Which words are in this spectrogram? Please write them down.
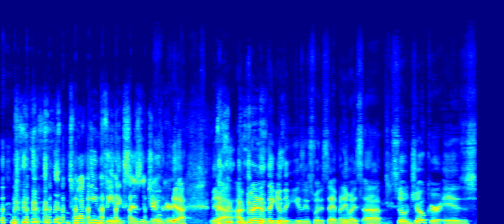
It's Joaquin Phoenix as the Joker. yeah, yeah. I'm trying to think of the easiest way to say it. But anyways, uh, so Joker is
